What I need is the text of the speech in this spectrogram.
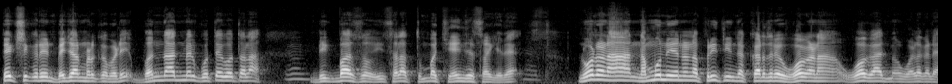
ಪ್ರೇಕ್ಷಕರೇನು ಬೇಜಾರು ಮಾಡ್ಕೋಬೇಡಿ. ಬಂದಾದ್ಮೇಲೆ ಗೊತ್ತೇ ಗೊತ್ತಲ್ಲ. ಬಿಗ್ ಬಾಸು ಈ ಸಲ ತುಂಬ ಚೇಂಜಸ್ ಆಗಿದೆ. ನೋಡೋಣ ನಮ್ಮನ್ನು ಏನನ್ನ ಪ್ರೀತಿಯಿಂದ ಕರೆದ್ರೆ ಹೋಗೋಣ. ಹೋಗಾದ್ಮೇಲೆ ಒಳಗಡೆ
